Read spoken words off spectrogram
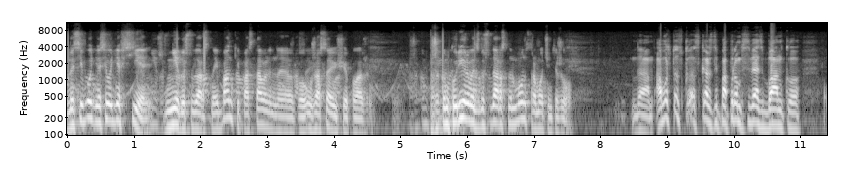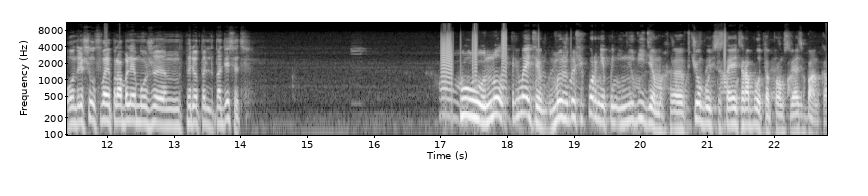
на сегодня, на сегодня все негосударственные банки поставлены в ужасающее положение. Уже конкурировать с государственным монстром очень тяжело. Да. А вот что скажете по Промсвязьбанку? Он решил свои проблемы уже вперед лет на 10? Фу, ну, понимаете, мы же до сих пор не, не видим, э, в чем будет состоять работа Промсвязьбанка.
